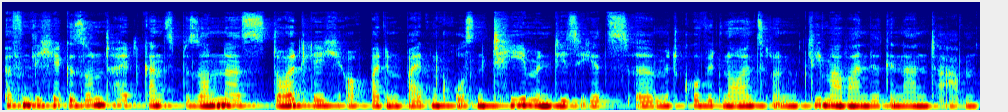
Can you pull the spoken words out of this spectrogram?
öffentlicher Gesundheit ganz besonders deutlich, auch bei den beiden großen Themen, die Sie jetzt äh, mit Covid-19 und Klimawandel genannt haben.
